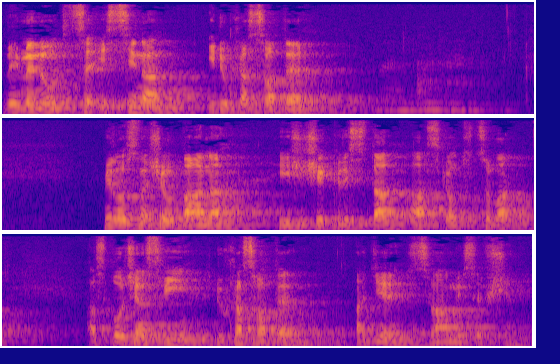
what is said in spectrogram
Ve jménu Otce i Syna i Ducha Svatého. Milost našeho Pána Ježíše Krista, láska Otcova a společenství Ducha Svatého, ať je s vámi se všemi.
